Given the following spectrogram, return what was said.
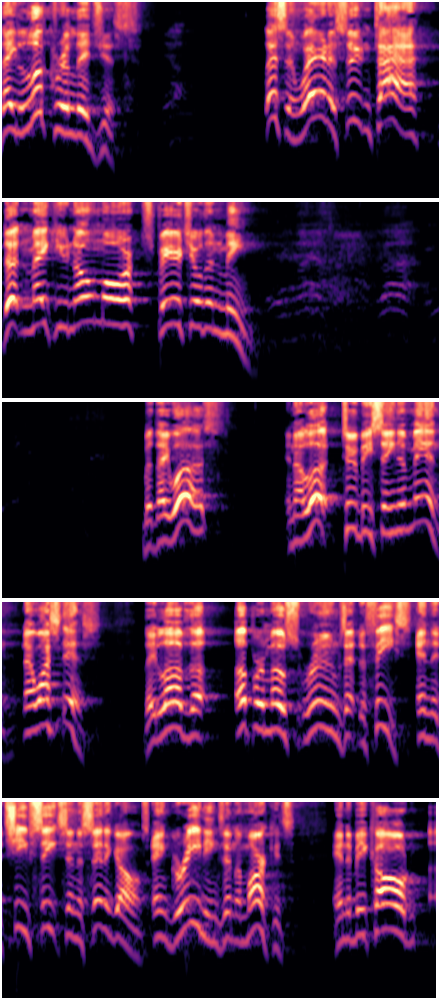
They look religious. Listen, wearing a suit and tie doesn't make you no more spiritual than me. But they was. And now look, to be seen of men. Now watch this. They love the uppermost rooms at the feasts and the chief seats in the synagogues and greetings in the markets and to be called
